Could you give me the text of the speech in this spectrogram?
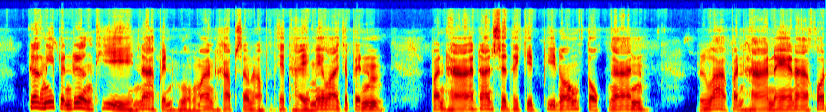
ๆ เรื่องนี้เป็นเรื่องที่น่าเป็นห่วงมากนะครับสำหรับประเทศไทยไม่ว่าจะเป็นปัญหาด้านเศรษฐกิจพี่น้องตกงาน หรือว่าปัญหาในอนาคต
